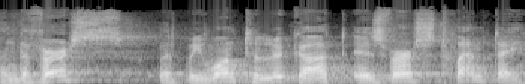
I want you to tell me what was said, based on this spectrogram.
And the verse that we want to look at is verse 20.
